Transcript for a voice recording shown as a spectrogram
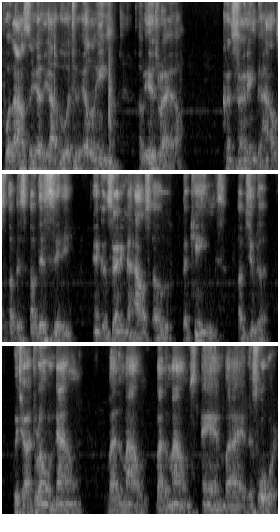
For thou saith Yahuwah to Elohim of Israel concerning the house of this of this city and concerning the house of the kings of Judah, which are thrown down by the mount, by the mounts and by the sword.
